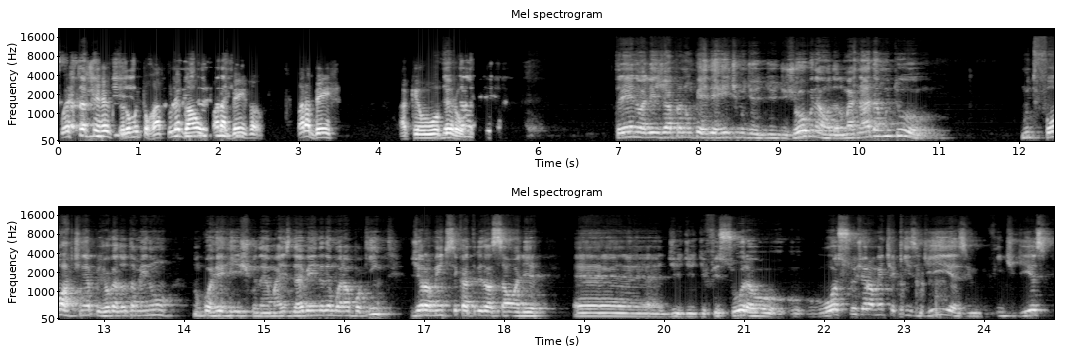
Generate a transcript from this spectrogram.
Cuesta se recuperou muito rápido. Legal, parabéns, parabéns a quem o operou treino ali já para não perder ritmo de, de, de, jogo, né, Rodando? Mas nada muito muito forte, né? Para o jogador também não, não correr risco, né? Mas deve ainda demorar um pouquinho. Geralmente, cicatrização ali é, de, de, de, fissura, o, o, o, osso geralmente é 15 dias, 20 dias.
